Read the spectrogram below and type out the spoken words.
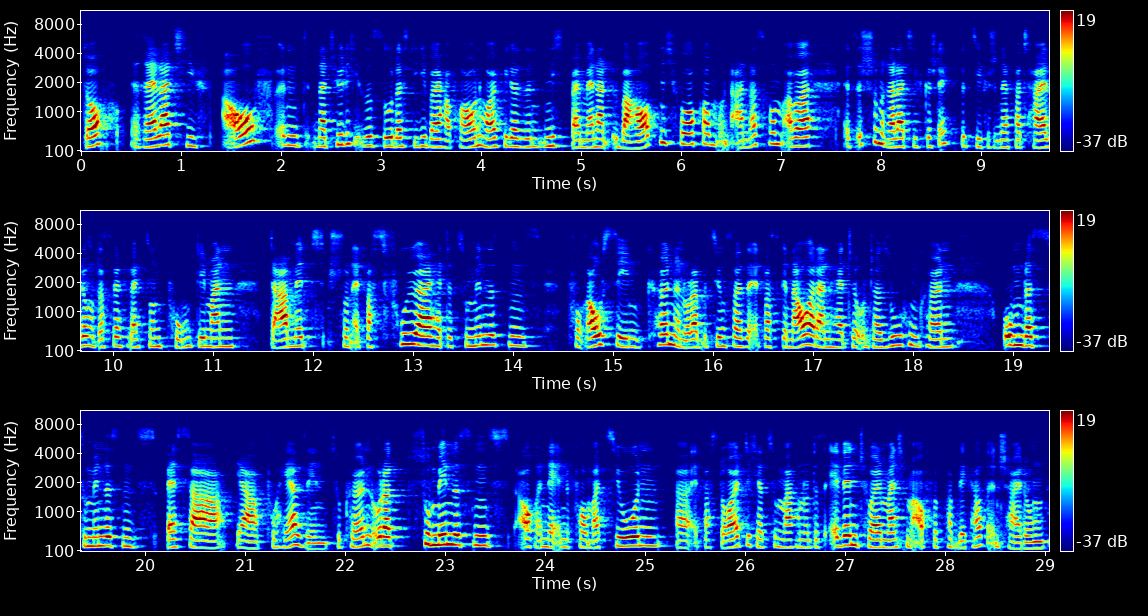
doch relativ auf. Und natürlich ist es so, dass die, die bei Frauen häufiger sind, nicht bei Männern überhaupt nicht vorkommen und andersrum. Aber es ist schon relativ geschlechtsspezifisch in der Verteilung. Und das wäre vielleicht so ein Punkt, den man damit schon etwas früher hätte zumindest voraussehen können oder beziehungsweise etwas genauer dann hätte untersuchen können, um das zumindest besser ja, vorhersehen zu können oder zumindest auch in der Information äh, etwas deutlicher zu machen und das eventuell manchmal auch für Public Health Entscheidungen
